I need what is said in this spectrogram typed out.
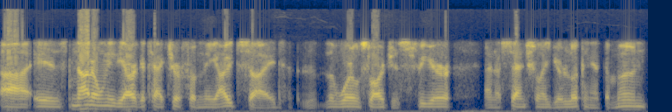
uh, is not only the architecture from the outside, the world's largest sphere, and essentially you're looking at the moon,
